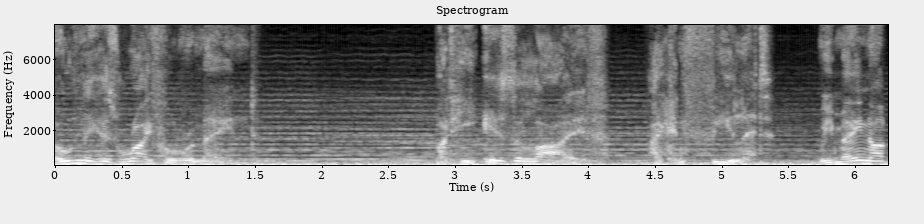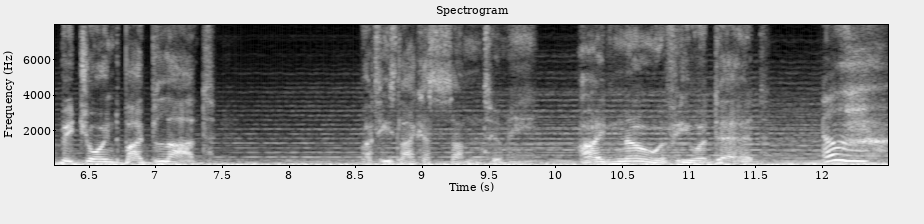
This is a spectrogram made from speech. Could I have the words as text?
Only his rifle remained. But he is alive. I can feel it. We may not be joined by blood, but he's like a son to me. I'd know if he were dead. Oh,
